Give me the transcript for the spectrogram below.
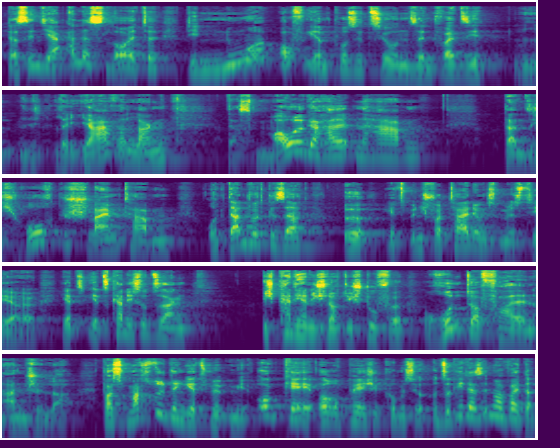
Das sind ja alles Leute, die nur auf ihren Positionen sind, weil sie jahrelang das Maul gehalten haben, dann sich hochgeschleimt haben und dann wird gesagt, öh, jetzt bin ich Verteidigungsministerium, jetzt, jetzt kann ich sozusagen, ich kann ja nicht noch die Stufe runterfallen, Angela. Was machst du denn jetzt mit mir? Okay, Europäische Kommission. Und so geht das immer weiter.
